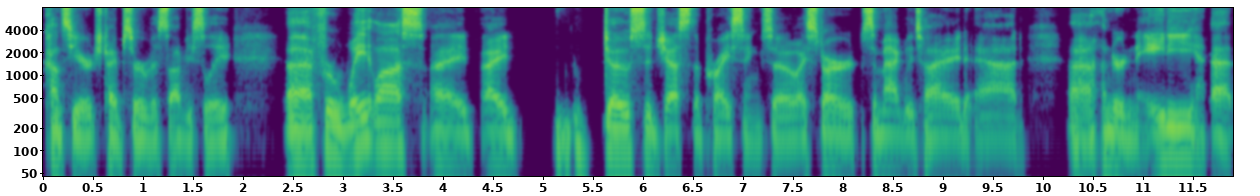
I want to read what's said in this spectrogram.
concierge type service, obviously. Uh, for weight loss, I I dose adjust the pricing. So I start semaglutide at uh, 180 at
